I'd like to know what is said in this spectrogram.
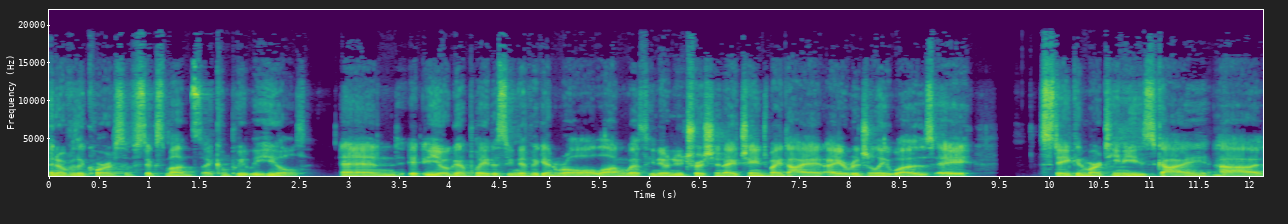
And over the course of six months, I completely healed and it, yoga played a significant role along with you know nutrition i changed my diet i originally was a steak and martinis guy mm-hmm. uh,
